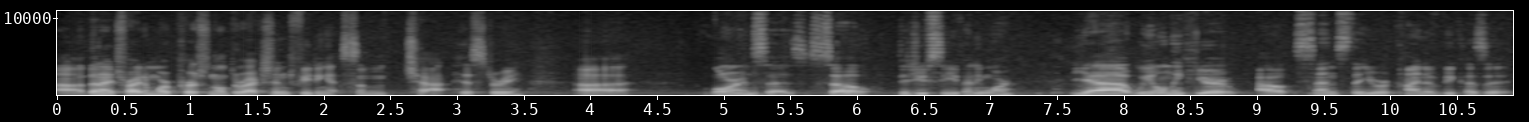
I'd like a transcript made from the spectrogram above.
Uh, then I tried a more personal direction, feeding it some chat history. Uh, Lauren says, so, did you sieve anymore? Yeah, we only hear out sense that you were kind of because it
